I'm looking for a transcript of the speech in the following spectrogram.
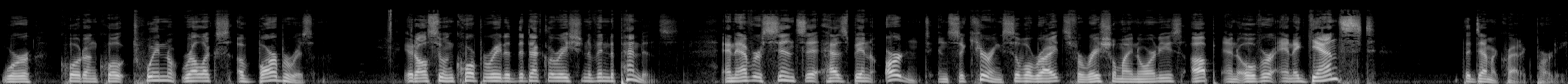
were quote unquote twin relics of barbarism. It also incorporated the Declaration of Independence and ever since it has been ardent in securing civil rights for racial minorities up and over and against the Democratic Party.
